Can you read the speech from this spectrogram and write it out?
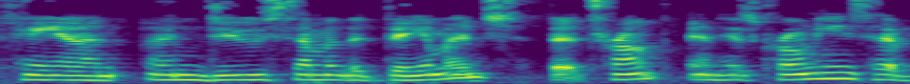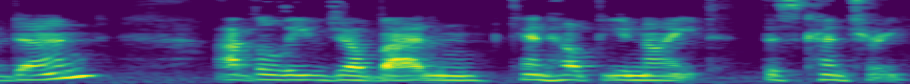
can undo some of the damage that Trump and his cronies have done. I believe Joe Biden can help unite this country.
